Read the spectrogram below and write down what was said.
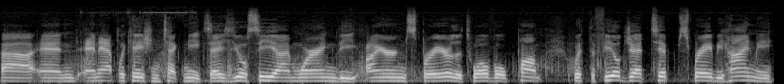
uh, and and application techniques. As you'll see, I'm wearing the iron sprayer, the 12 volt pump, with the field jet tip spray behind me.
